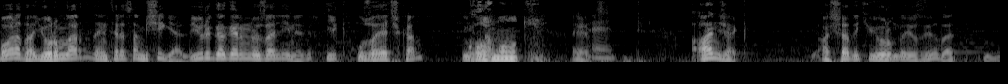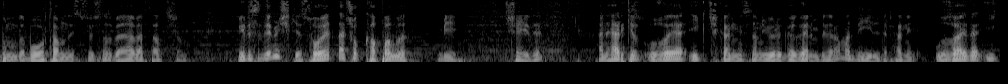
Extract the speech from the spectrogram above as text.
Bu arada yorumlarda da enteresan bir şey geldi. Yuri Gagarin'in özelliği nedir? İlk uzaya çıkan insan. Kozmonot. Evet. Evet. Ancak aşağıdaki yorumda yazıyor da bunu da bu ortamda istiyorsanız beraber tartışalım. Birisi demiş ki Sovyetler çok kapalı bir şeydi. Hani herkes uzaya ilk çıkan insanı Yuri Gagarin bilir ama değildir. Hani uzayda ilk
